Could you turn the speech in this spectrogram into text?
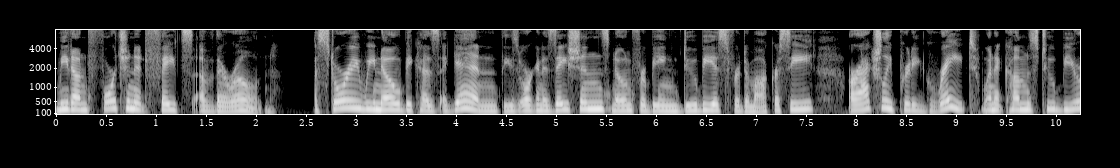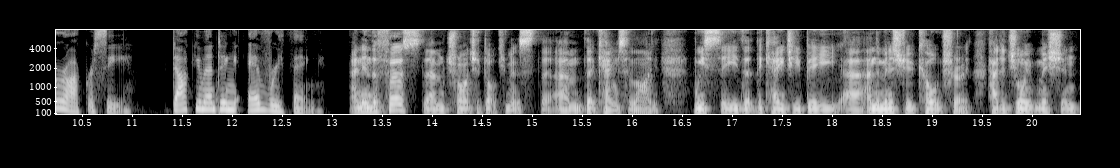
meet unfortunate fates of their own. A story we know because, again, these organizations known for being dubious for democracy are actually pretty great when it comes to bureaucracy, documenting everything. And in the first um, tranche of documents that um, that came to light, we see that the KGB uh, and the Ministry of Culture had a joint mission.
